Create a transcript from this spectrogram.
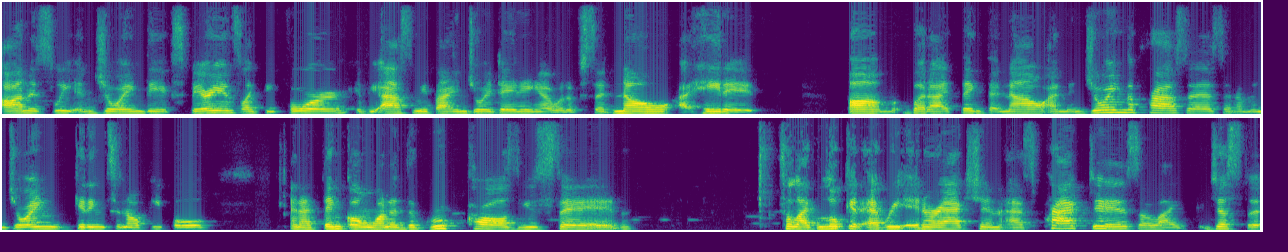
honestly enjoying the experience. Like before, if you asked me if I enjoy dating, I would have said no, I hate it. Um, but I think that now I'm enjoying the process and I'm enjoying getting to know people and I think on one of the group calls you said to like look at every interaction as practice or like just a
